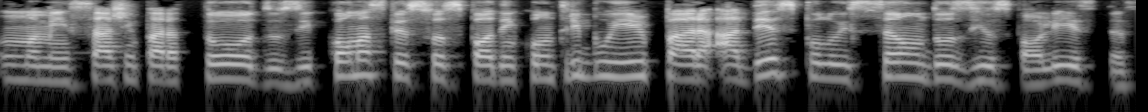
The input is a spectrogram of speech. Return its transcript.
uma mensagem para todos e como as pessoas podem contribuir para a despoluição dos rios paulistas?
